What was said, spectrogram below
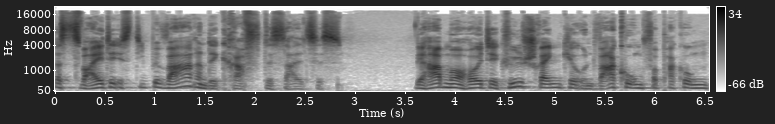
Das zweite ist die bewahrende Kraft des Salzes. Wir haben heute Kühlschränke und Vakuumverpackungen,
